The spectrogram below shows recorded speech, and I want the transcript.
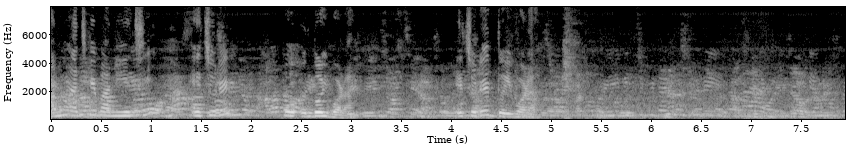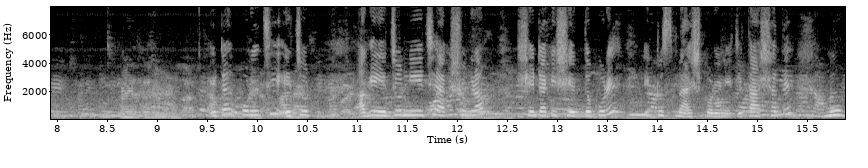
আমি আজকে বানিয়েছি এঁচড়ের দই বড়া এঁচড়ের দই বড়া এটা করেছি এঁচড়। আগে এঁচড় নিয়েছি একশো গ্রাম, সেটাকে সেদ্ধ করে একটু স্ম্যাশ করে নিয়েছি। তার সাথে মুগ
